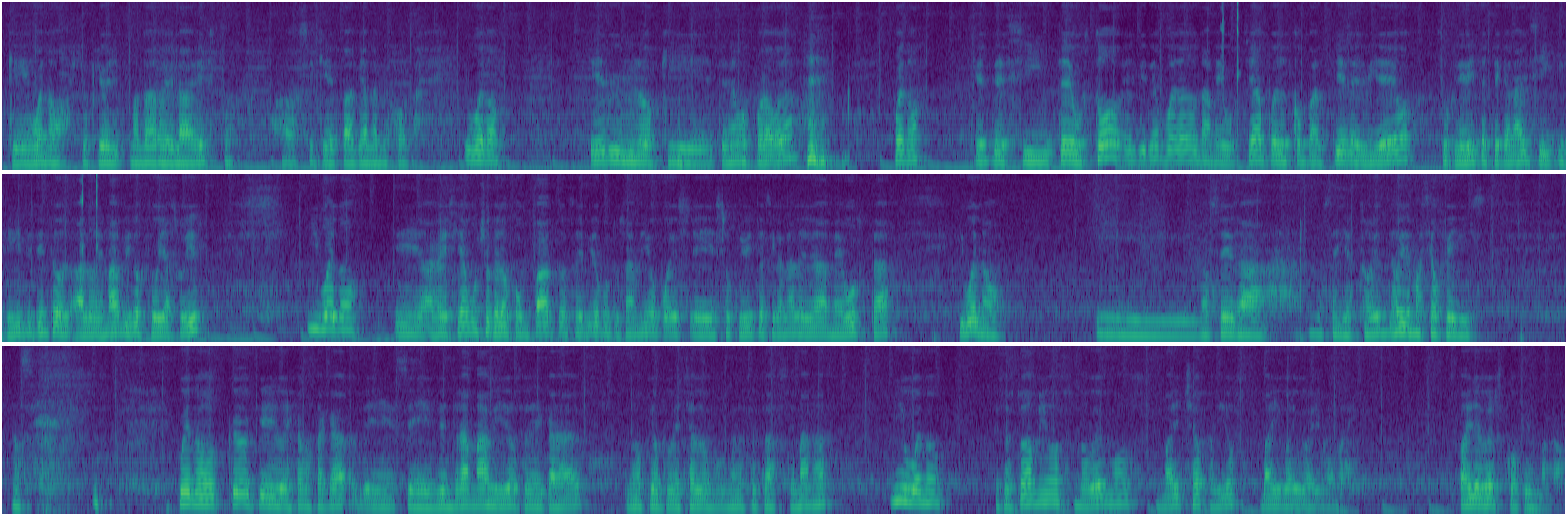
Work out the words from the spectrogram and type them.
Que bueno, yo quiero mandar a arreglar esto. Así que para que ande mejor. Y bueno, es lo que tenemos por ahora. bueno, gente, si te gustó el video puedes dar una me gusta, puedes compartir el video, suscribirte a este canal y, y seguirte atento a los demás videos que voy a subir. Y bueno, eh, agradecería mucho que lo compartas el video con tus amigos, puedes eh, suscribirte a este canal, le da me gusta. Y bueno, y no sé, da, no sé, yo estoy, estoy demasiado feliz. No sé. Bueno, creo que lo dejamos acá. eh, se vendrán más videos en el canal. Tenemos que aprovecharlo por menos estas semanas. Y bueno, eso es todo amigos. Nos vemos. Bye, chao, adiós. Bye, bye, bye, bye, bye. Spider-Verse confirmado.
